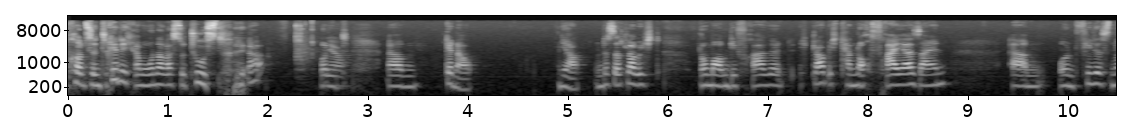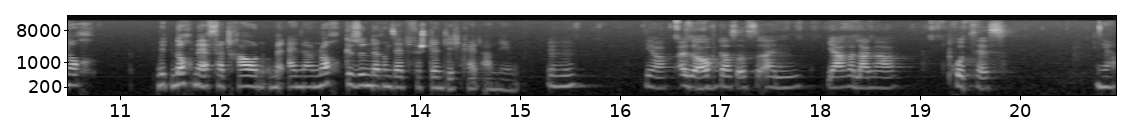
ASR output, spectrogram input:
konzentriere dich, Ramona, was du tust. ja? Und ja. Ähm, genau. Ja, und das ist, glaube ich, nochmal um die Frage, ich glaube, ich kann noch freier sein ähm, und vieles noch mit noch mehr Vertrauen und mit einer noch gesünderen Selbstverständlichkeit annehmen. Mhm. Ja, also auch das ist ein jahrelanger Prozess. Ja.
